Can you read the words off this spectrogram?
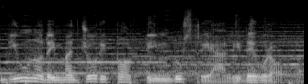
di uno dei maggiori porti industriali d'Europa.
